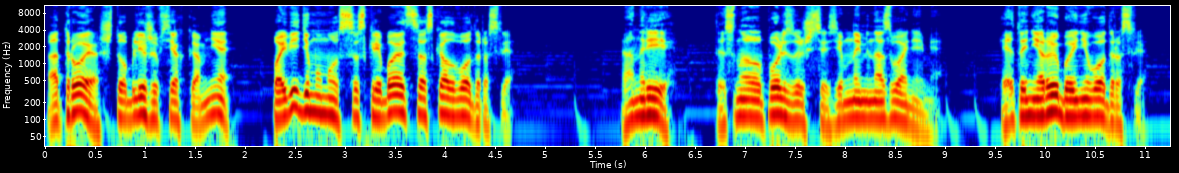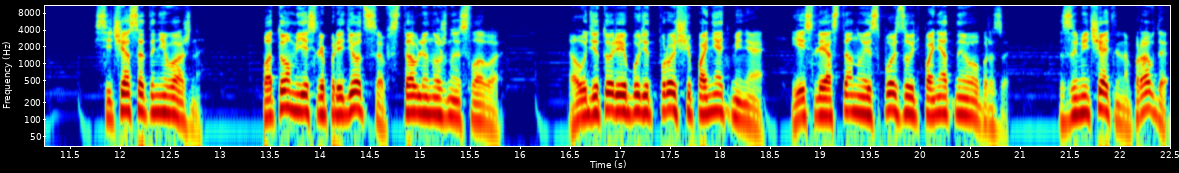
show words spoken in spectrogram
а трое, что ближе всех ко мне, по-видимому, соскребают со скал водоросли. «Анри, ты снова пользуешься земными названиями. Это не рыба и не водоросли. Сейчас это не важно. Потом, если придется, вставлю нужные слова. Аудитории будет проще понять меня, если я стану использовать понятные образы. Замечательно, правда?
